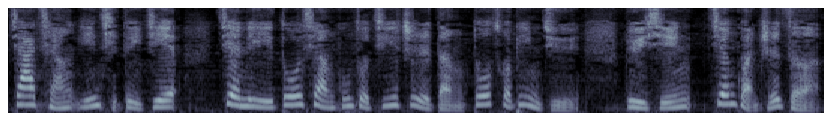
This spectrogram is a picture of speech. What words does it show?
加强银企对接，建立多项工作机制等多措并举，履行监管职责，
